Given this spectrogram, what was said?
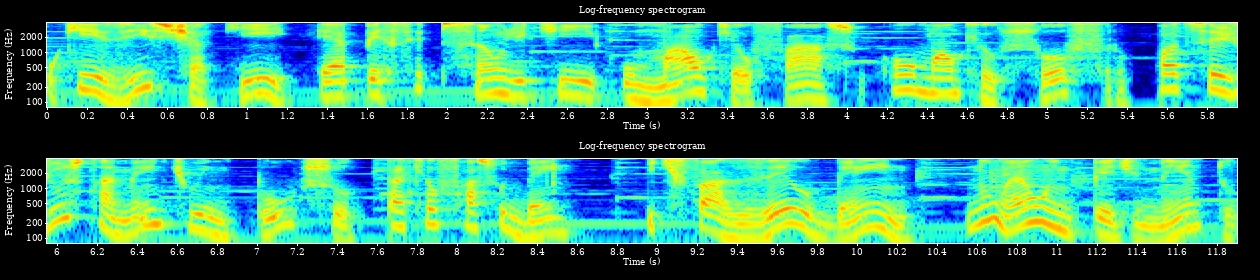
o que existe aqui é a percepção de que o mal que eu faço ou o mal que eu sofro pode ser justamente o impulso para que eu faça o bem. E que fazer o bem não é um impedimento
